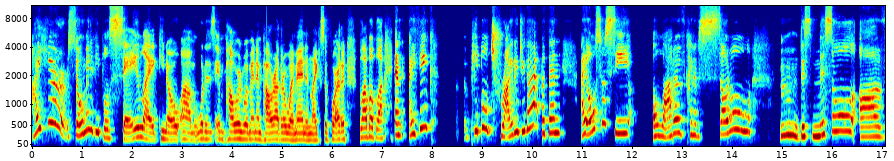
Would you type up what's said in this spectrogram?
I hear so many people say, like, you know, um, what is empowered women, empower other women, and like support other, blah, blah, blah. And I think people try to do that, but then I also see a lot of kind of subtle mm, dismissal of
